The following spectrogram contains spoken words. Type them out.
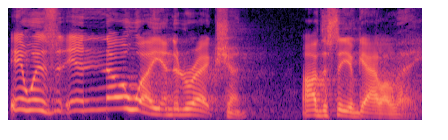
It was in no way in the direction of the Sea of Galilee.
